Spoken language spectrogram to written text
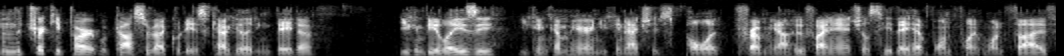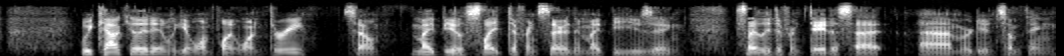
And the tricky part with cost of equity is calculating beta. You can be lazy. You can come here and you can actually just pull it from Yahoo Finance. You'll see they have 1.15. We calculate it and we get 1.13. So might be a slight difference there. They might be using slightly different data set um, or doing something,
